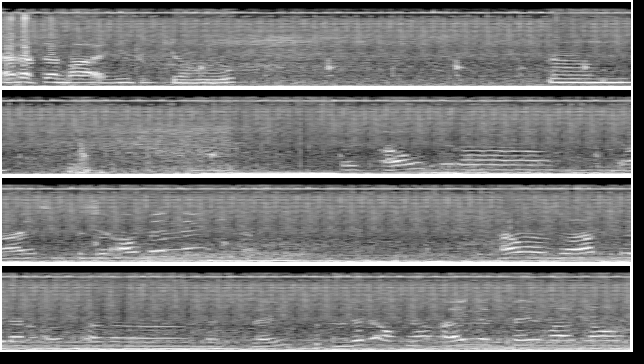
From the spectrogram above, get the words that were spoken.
lade das dann mal YouTube hier hoch. Ähm, ist auch, äh, ja, ist ein bisschen aufwendig, aber so habt ihr dann auch eure Let's Play. Dann wird auch nur ein Let's Play mal laufen,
